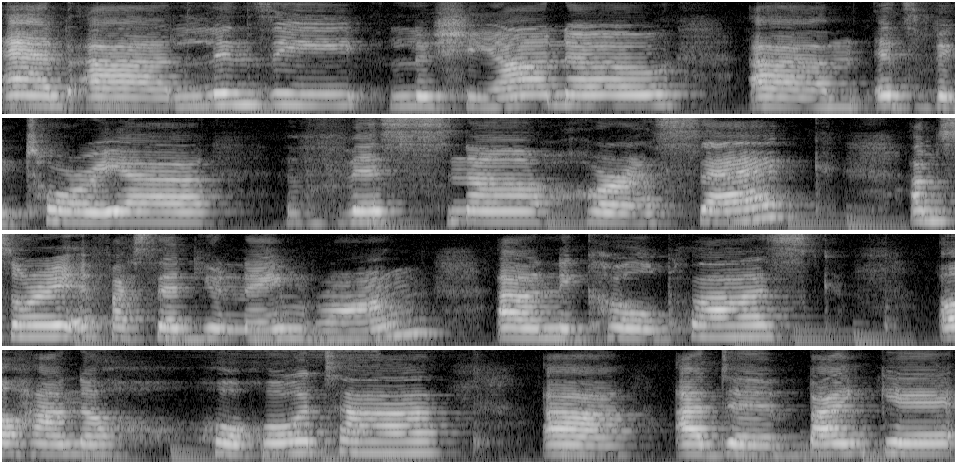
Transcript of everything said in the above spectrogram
and uh, Lindsay Luciano um, it's Victoria Visna Horasek I'm sorry if I said your name wrong uh, Nicole Plask, Ohana Hohota, uh, Adebanke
